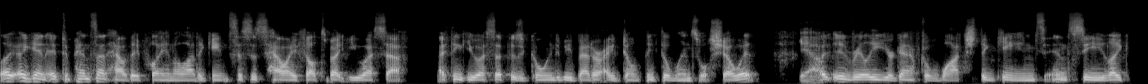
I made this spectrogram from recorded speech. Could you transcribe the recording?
Like again, it depends on how they play in a lot of games. This is how I felt about USF. I think USF is going to be better. I don't think the wins will show it. Yeah. But it really, you're going to have to watch the games and see, like,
